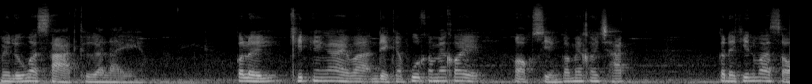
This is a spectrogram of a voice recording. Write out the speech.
ไม่รู้ว่าศาสตร์คืออะไร ก็เลยคิดง่าย ๆ ว่าเด็กเนี่ยพูดก็ไม่ค่อยออกเสียงก็ไม่ค่อยชัด ก็เลยคิดว่าสอ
